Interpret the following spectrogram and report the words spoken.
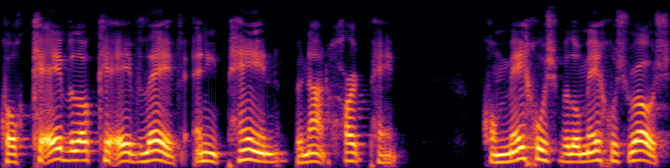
Kol ke'ev velo ke'ev lev, any pain but not heart pain. Kol mechush velo mechush rosh,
